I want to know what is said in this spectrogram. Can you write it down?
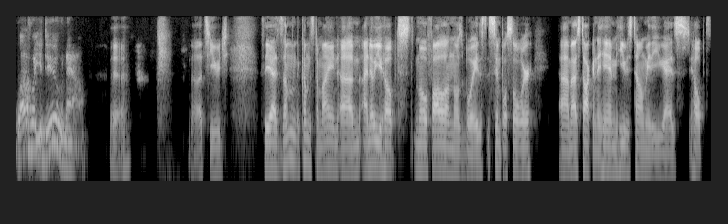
love what you do now? Yeah. No, that's huge. So yeah, something that comes to mind. Um, I know you helped Mo follow on those boys, Simple Solar. Um, I was talking to him. He was telling me that you guys helped,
